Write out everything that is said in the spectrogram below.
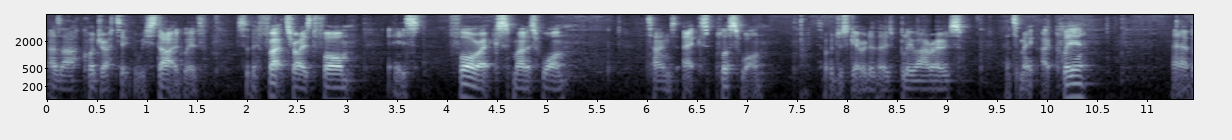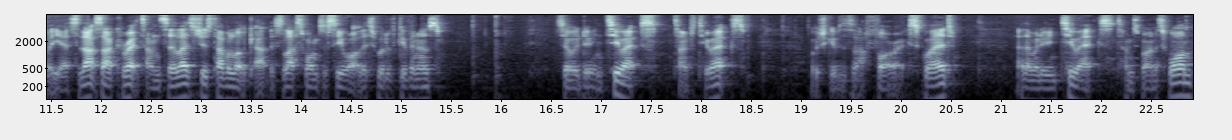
as our quadratic that we started with. So the factorised form is 4x minus 1 times x plus 1. So we'll just get rid of those blue arrows to make that clear. Uh, but yeah, so that's our correct answer. Let's just have a look at this last one to see what this would have given us. So we're doing 2x times 2x, which gives us our 4x squared. And then we're doing 2x times minus 1,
